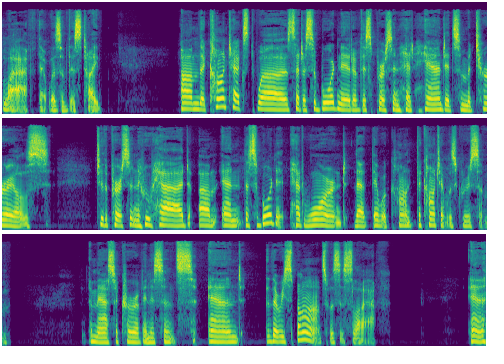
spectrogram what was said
laugh that was of this type. Um, the context was that a subordinate of this person had handed some materials to the person who had, um, and the subordinate had warned that there were con- the content was gruesome, a massacre of innocents, and the response was this laugh. And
